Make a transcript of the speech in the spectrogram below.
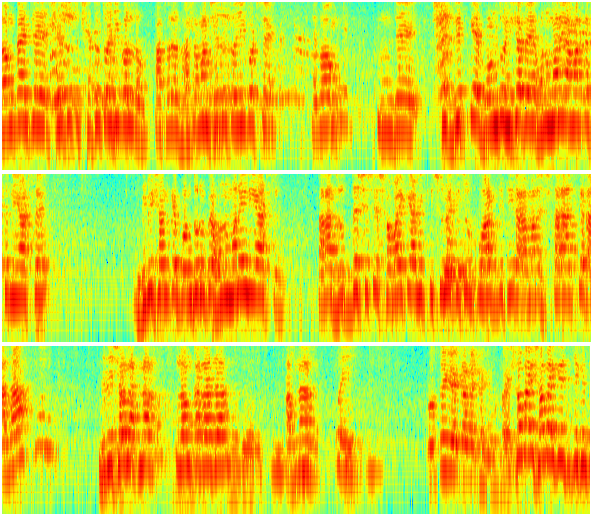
লঙ্কায় যে সেতু সেতু তৈরি করল, পাথরের ভাসমান সেতু তৈরি করছে, এবং যে সুগ্রীবকে বন্ধু হিসাবে হনুমানে আমার কাছে নিয়ে আসছে, বিভীষণকে বন্ধুরূপে হনুমানেই নিয়ে আসছে, তারা যুদ্ধের শেষে সবাইকে আমি কিছু না কিছু উপহার দিচ্ছি মানে তারা আজকে রাজা, বিভীষণ আপনার লঙ্কার রাজা আপনার ওই পাইছে। সবাই কেটেছে দিচ্ছে কিন্তু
